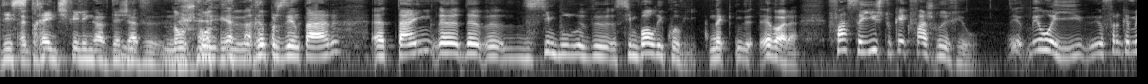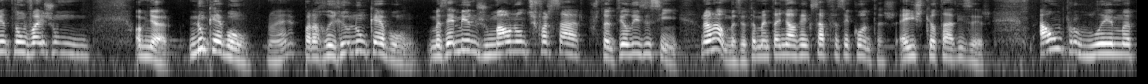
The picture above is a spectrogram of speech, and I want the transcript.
This strange feeling of déjà vu. Não esconde representar, uh, tem uh, de, de, simbolo, de, simbólico ali. Na, agora, faça isto, o que é que faz Rui Rio? Eu, eu aí, eu francamente não vejo um ou melhor, nunca é bom, não é? Para Rui Rio nunca é bom, mas é menos mau não disfarçar. Portanto, ele diz assim: não, não, mas eu também tenho alguém que sabe fazer contas. É isto que ele está a dizer. Há um problema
